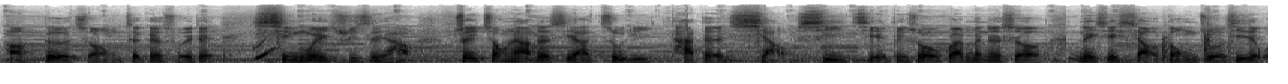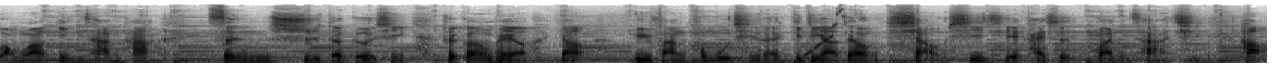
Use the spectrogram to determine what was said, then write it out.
好各种这个所谓的行为举止也好，最重要的是要注意他的小细节。比如说我关门的时候，那些小动作其实往往隐藏他真实的个性。所以观众朋友要。预防恐怖情人，一定要从小细节开始观察起。好，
